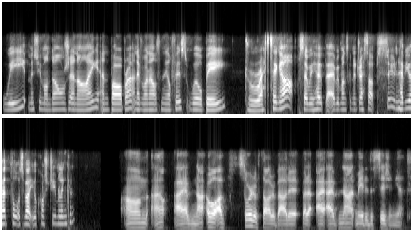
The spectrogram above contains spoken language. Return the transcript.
we, Monsieur Mondange and I, and Barbara and everyone else in the office will be dressing up. So we hope that everyone's going to dress up soon. Have you had thoughts about your costume, Lincoln? Um, I I have not. Well, I've sort of thought about it, but I I've not made a decision yet.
